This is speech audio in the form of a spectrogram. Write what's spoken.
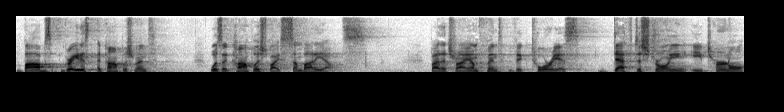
Bob's greatest accomplishment was accomplished by somebody else. By the triumphant, victorious, death destroying, eternal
